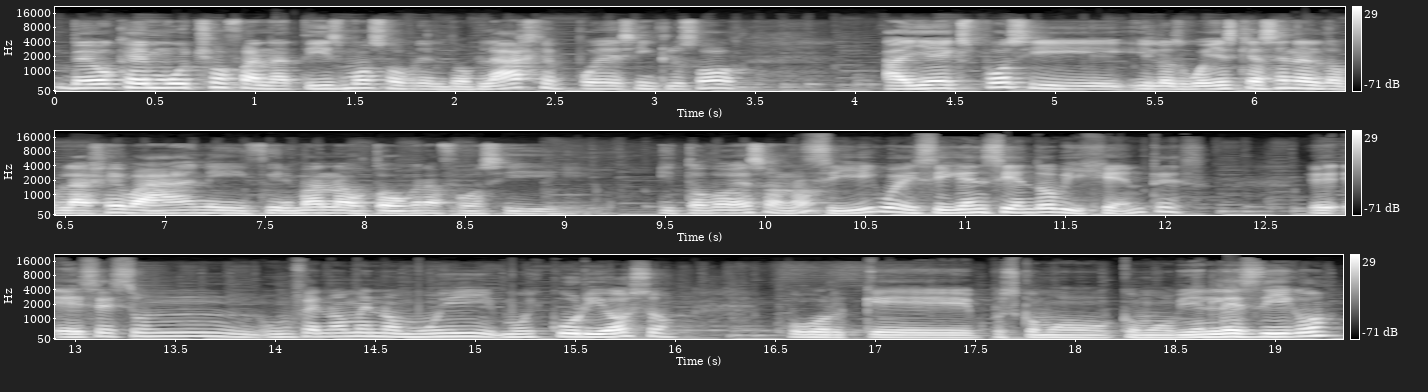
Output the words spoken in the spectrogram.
veo que hay mucho fanatismo sobre el doblaje, pues incluso hay expos y, y los güeyes que hacen el doblaje van y firman autógrafos y, y todo eso, ¿no? Sí, güey, siguen siendo vigentes. E- ese es un, un fenómeno muy, muy curioso. Porque, pues como, como bien les digo,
